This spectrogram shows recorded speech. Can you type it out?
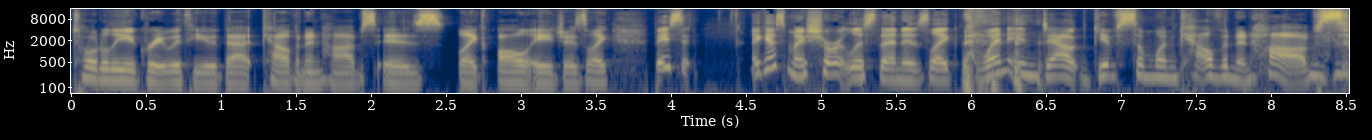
totally agree with you that Calvin and Hobbes is like all ages. Like basic I guess my short list then is like when in doubt, give someone Calvin and Hobbes.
